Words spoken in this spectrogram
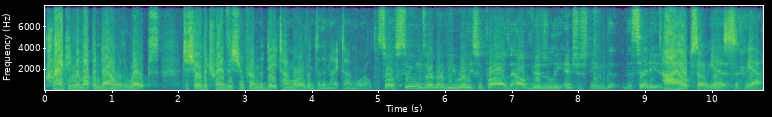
cranking them up and down with ropes to show the transition from the daytime world into the nighttime world. So students are going to be really surprised at how visually interesting the, the set is. I hope so. Yes. Yes. yeah.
